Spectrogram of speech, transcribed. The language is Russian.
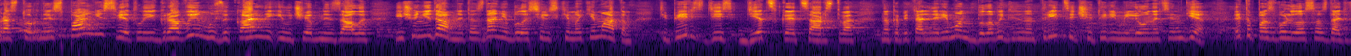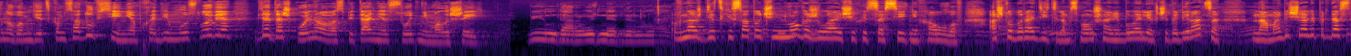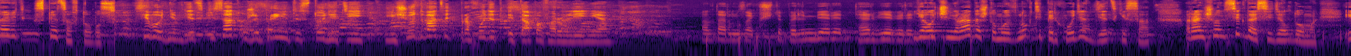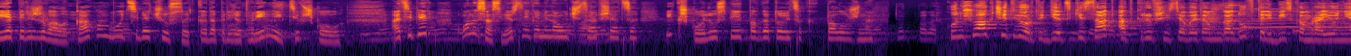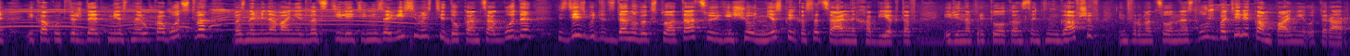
Просторные спальни, светлые игровые, музыкальные и учебные залы. Еще недавно это здание было сельским акиматом, теперь здесь детское царство. На капитальный ремонт было выделено 34 миллиона тенге. Это позволило создать в новом детском саду все необходимые условия для дошкольного воспитания сотни малышей. В наш детский сад очень много желающих из соседних аулов. А чтобы родителям с малышами было легче добираться, нам обещали предоставить спецавтобус. Сегодня в детский сад уже приняты 100 детей. Еще 20 проходят этап оформления. Я очень рада, что мой внук теперь ходит в детский сад. Раньше он всегда сидел дома, и я переживала, как он будет себя чувствовать, когда придет время идти в школу. А теперь он и со сверстниками научится общаться, и к школе успеет подготовиться как положено. Куншуак – четвертый детский сад, открывшийся в этом году в Талибийском районе. И, как утверждает местное руководство, во знаменование 20-летия независимости до конца года здесь будет сдано в эксплуатацию еще несколько социальных объектов. Ирина Притула Константин Гавшев, информационная служба телекомпании «Отерар».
